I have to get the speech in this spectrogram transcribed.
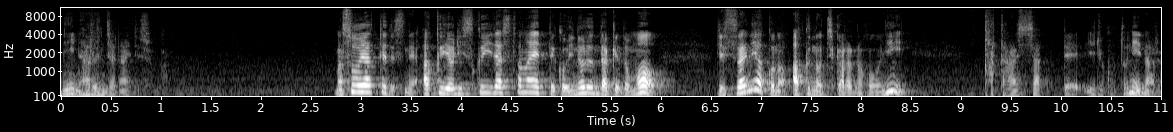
になるんじゃないでしょうか。まあ、そうやってですね悪より救い出したまえってこう祈るんだけども実際にはこの悪の力の方に加担しちゃっていることになる。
